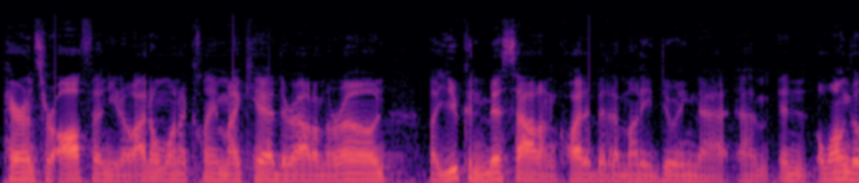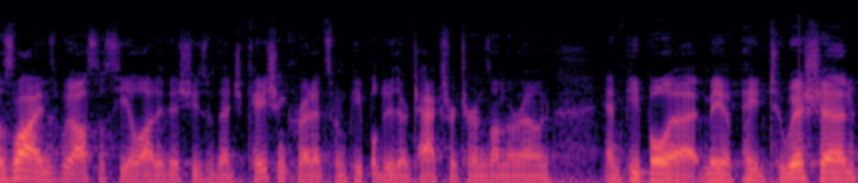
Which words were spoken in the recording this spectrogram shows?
Parents are often, you know, I don't want to claim my kid, they're out on their own, but you can miss out on quite a bit of money doing that. Um, and along those lines, we also see a lot of issues with education credits when people do their tax returns on their own. And people uh, may have paid tuition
